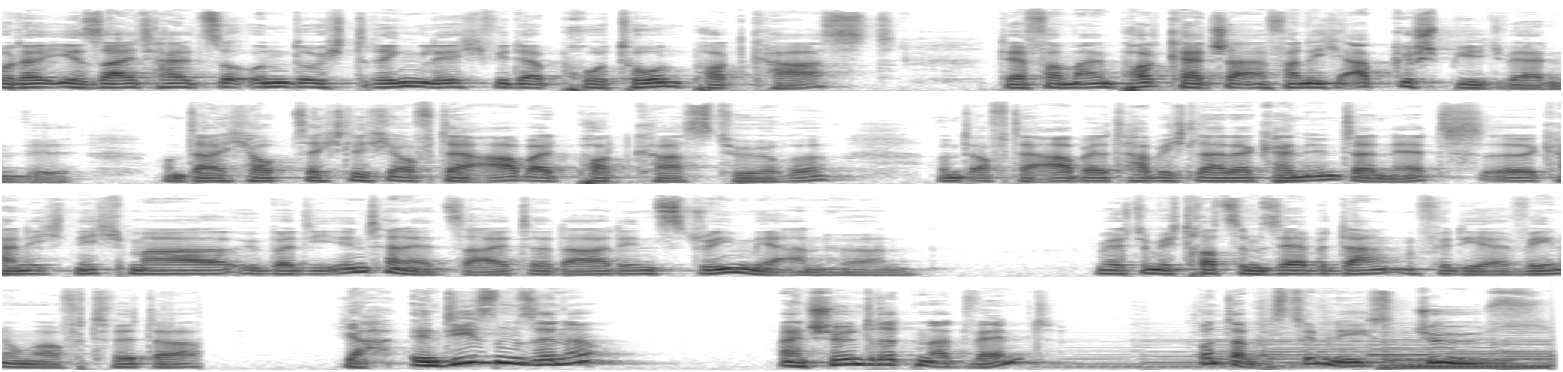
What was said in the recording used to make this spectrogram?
Oder ihr seid halt so undurchdringlich wie der Proton-Podcast, der von meinem Podcatcher einfach nicht abgespielt werden will. Und da ich hauptsächlich auf der Arbeit Podcast höre und auf der Arbeit habe ich leider kein Internet, äh, kann ich nicht mal über die Internetseite da den Stream mir anhören. Ich möchte mich trotzdem sehr bedanken für die Erwähnung auf Twitter. Ja, in diesem Sinne, einen schönen dritten Advent und dann bis demnächst. Tschüss.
